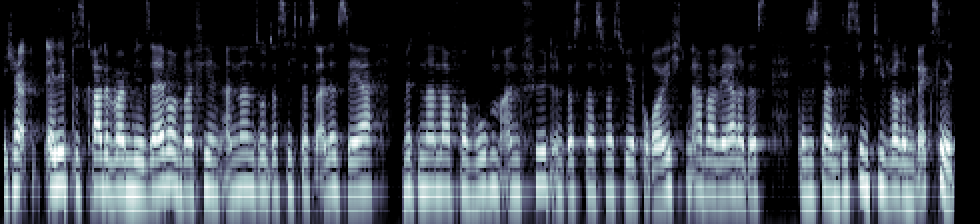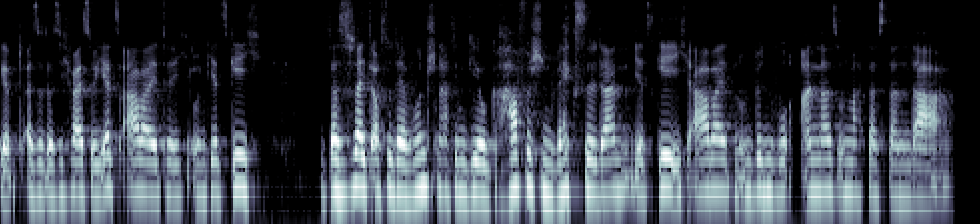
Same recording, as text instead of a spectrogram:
ich erlebe das gerade bei mir selber und bei vielen anderen so, dass sich das alles sehr miteinander verwoben anfühlt und dass das, was wir bräuchten, aber wäre, dass, dass es da einen distinktiveren Wechsel gibt. Also, dass ich weiß, so jetzt arbeite ich und jetzt gehe ich das ist vielleicht auch so der Wunsch nach dem geografischen Wechsel dann. Jetzt gehe ich arbeiten und bin woanders und mache das dann da.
